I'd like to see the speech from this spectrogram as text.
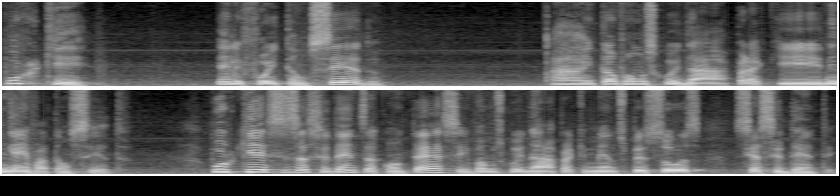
por que ele foi tão cedo? Ah, então vamos cuidar para que ninguém vá tão cedo. Por que esses acidentes acontecem? Vamos cuidar para que menos pessoas se acidentem.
